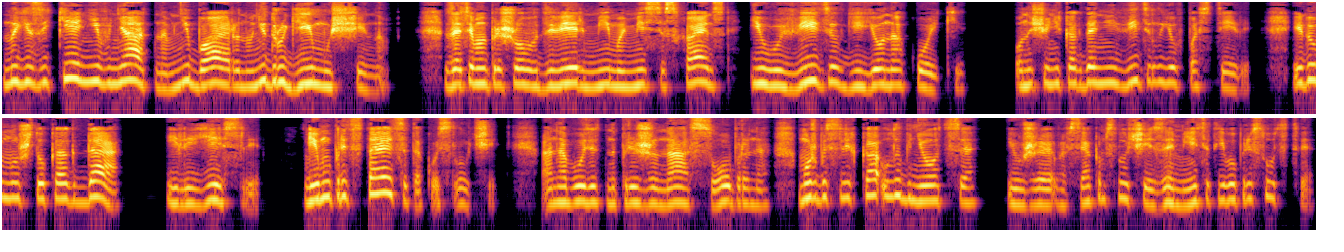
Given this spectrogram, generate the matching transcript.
на языке невнятном ни Байрону, ни другим мужчинам. Затем он пришел в дверь мимо миссис Хайнс и увидел ее на койке. Он еще никогда не видел ее в постели и думал, что когда или если ему представится такой случай, она будет напряжена, собрана, может быть, слегка улыбнется и уже, во всяком случае, заметит его присутствие.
